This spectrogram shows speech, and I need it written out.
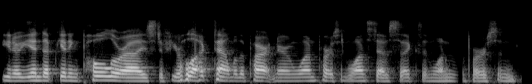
you know you end up getting polarized if you're locked down with a partner and one person wants to have sex and one person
